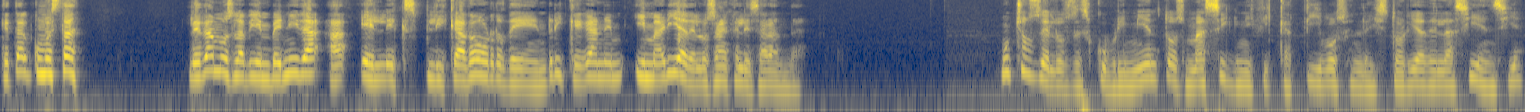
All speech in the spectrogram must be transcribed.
¿Qué tal? ¿Cómo está? Le damos la bienvenida a El explicador de Enrique Ganem y María de Los Ángeles Aranda. Muchos de los descubrimientos más significativos en la historia de la ciencia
